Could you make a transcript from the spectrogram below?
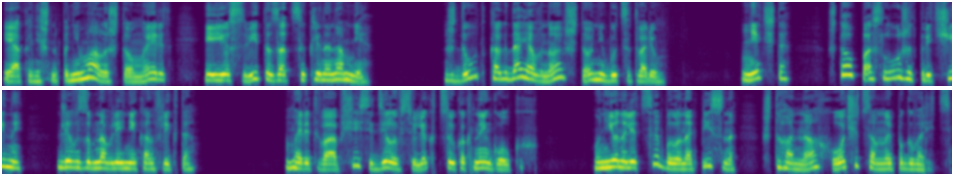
Я, конечно, понимала, что Мэрит и ее свита зациклены на мне. Ждут, когда я вновь что-нибудь сотворю. Нечто, что послужит причиной для возобновления конфликта. Мэрит вообще сидела всю лекцию как на иголках. У нее на лице было написано, что она хочет со мной поговорить.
